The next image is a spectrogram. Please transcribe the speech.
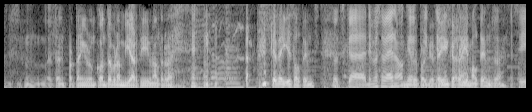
doncs, per tenir-ho en compte, per enviar-t'hi un altre... Què deies, el temps? Doncs que anem a saber, no? Que, Perquè quin deien que faríem el temps, eh? Sí,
